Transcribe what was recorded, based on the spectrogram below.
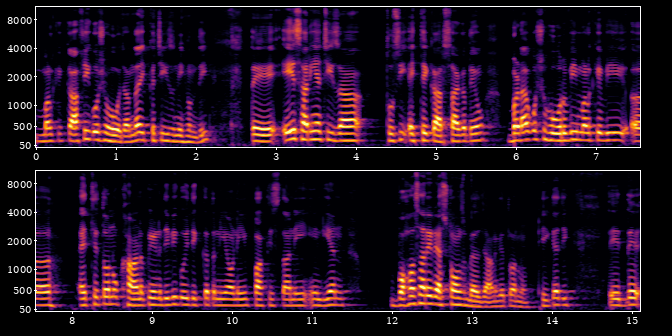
ਮਤਲਬ ਕਿ ਕਾਫੀ ਕੁਝ ਹੋ ਜਾਂਦਾ, ਇੱਕ ਚੀਜ਼ ਨਹੀਂ ਹੁੰਦੀ। ਤੇ ਇਹ ਸਾਰੀਆਂ ਚੀਜ਼ਾਂ ਤੁਸੀਂ ਇੱਥੇ ਕਰ ਸਕਦੇ ਹੋ। ਬੜਾ ਕੁਝ ਹੋਰ ਵੀ ਮਤਲਬ ਕਿ ਵੀ ਇੱਥੇ ਤੁਹਾਨੂੰ ਖਾਣ ਪੀਣ ਦੀ ਵੀ ਕੋਈ ਦਿੱਕਤ ਨਹੀਂ ਆਉਣੀ, ਪਾਕਿਸਤਾਨੀ, ਇੰਡੀਅਨ ਬਹੁਤ ਸਾਰੇ ਰੈਸਟੋਰੈਂਟਸ ਮਿਲ ਜਾਣਗੇ ਤੁਹਾਨੂੰ, ਠੀਕ ਹੈ ਜੀ? ਅਤੇ ਦੇ-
